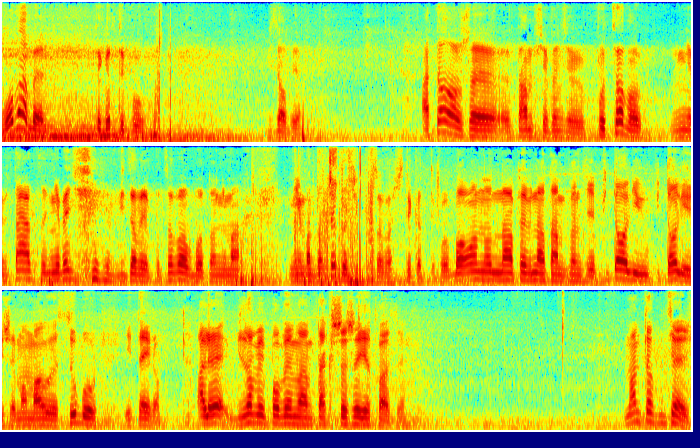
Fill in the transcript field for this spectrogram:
Łobabel tego typu widzowie. A to, że tam się będzie pucował, nie, tak, nie będzie się widzowie pucował, bo to nie ma nie ma do czego się pucować tego typu, bo on na pewno tam będzie pitolił, pitoli, że ma małe subów i tego. Ale widzowie powiem wam tak szczerze i otwarcie. Mam to gdzieś.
